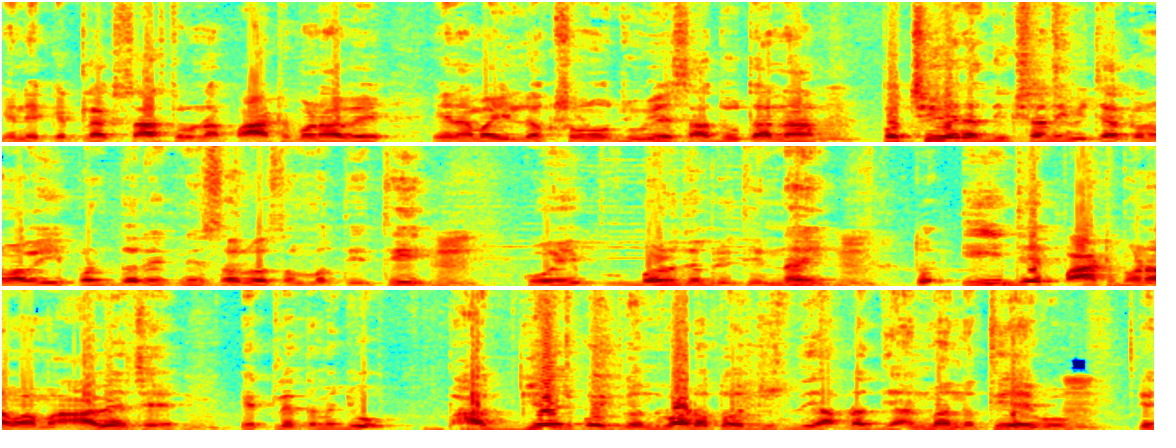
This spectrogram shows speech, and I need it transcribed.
એને કેટલાક શાસ્ત્રોના પાઠ ભણાવે એનામાં એ લક્ષણો જુએ સાધુતાના. પછી એને દીક્ષાની વિચાર કરવામાં આવે એ પણ દરેકની સર્વસંમતિથી કોઈ બળજબરીથી નહીં. તો એ જે પાઠ ભણાવવામાં આવે છે એટલે તમે જો ભાગ્યે જ કોઈ ગંદવાડો તો હજુ સુધી આપણા ધ્યાનમાં નથી આવ્યો કે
